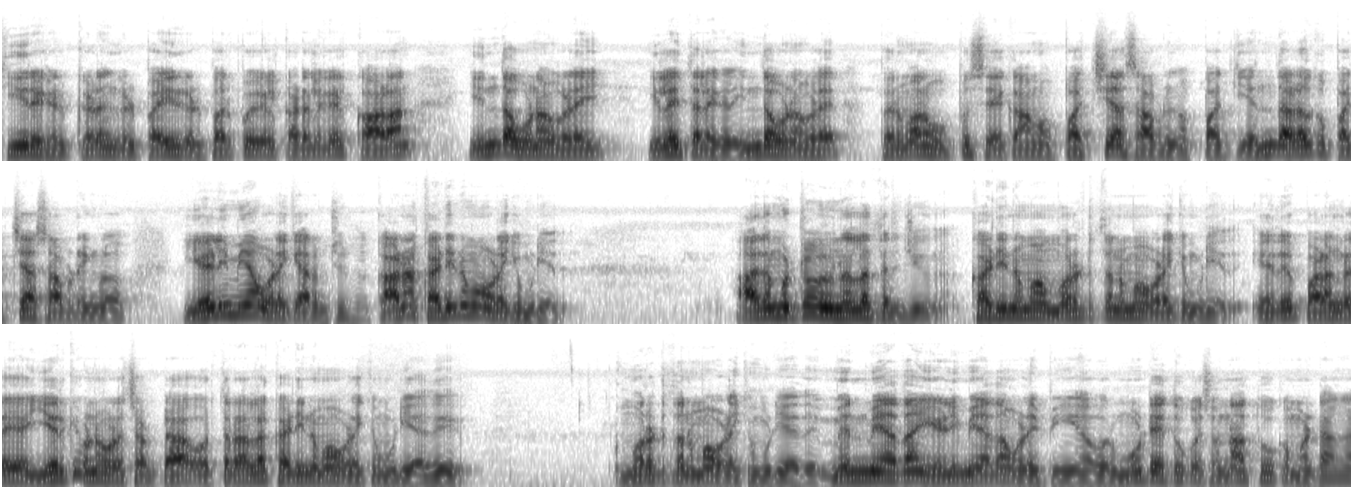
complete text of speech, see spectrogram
கீரைகள் கிழங்குகள் பயிர்கள் பருப்புகள் கடல்கள் காளான் இந்த உணவுகளை இலைத்தலைகள் இந்த உணவுகளை பெரும்பாலும் உப்பு சேர்க்காம பச்சையாக சாப்பிடுங்க. பச் எந்த அளவுக்கு பச்சையாக சாப்பிட்றீங்களோ எளிமையாக உழைக்க ஆரம்பிச்சிருங்க. ஆனால் கடினமாக உழைக்க முடியாது. அதை மட்டும் நல்லா தெரிஞ்சுக்கோங்க. கடினமாக முரட்டுத்தனமாக உழைக்க முடியாது. எது? பழங்களையோ? இயற்கை உணவு சாப்பிட்டா ஒருத்தரால் கடினமாக உழைக்க முடியாது. முரட்டுத்தனமாக உழைக்க முடியாது. மென்மையாக தான் எளிமையாக தான் உழைப்பீங்க. ஒரு மூட்டையை தூக்க சொன்னால் தூக்க மாட்டாங்க.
